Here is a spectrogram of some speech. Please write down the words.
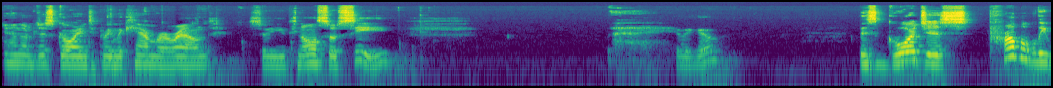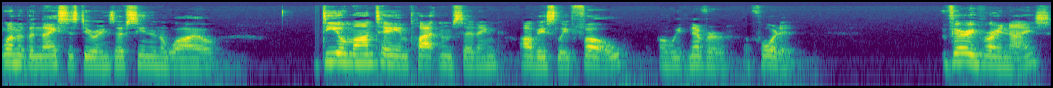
And I'm just going to bring the camera around so you can also see here we go this gorgeous probably one of the nicest earrings I've seen in a while. Diamante in platinum setting, obviously faux, or we'd never afford it. Very, very nice.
